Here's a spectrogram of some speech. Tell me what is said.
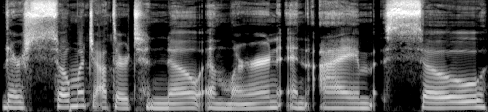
there's so much out there to know and learn. And I'm so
